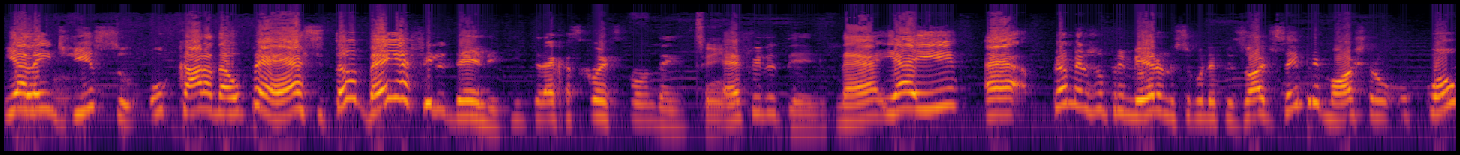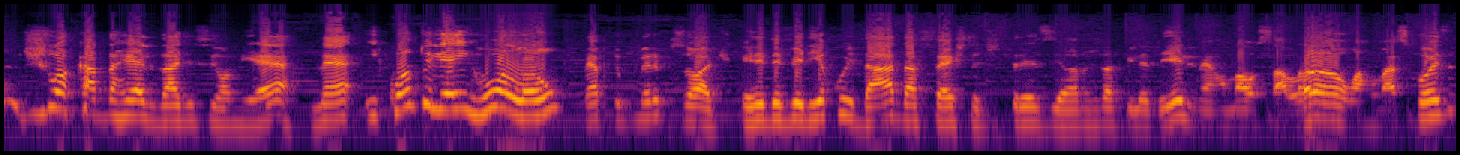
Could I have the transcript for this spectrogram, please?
E além disso, o cara da UPS também é filho dele, que entrega as correspondentes. Sim. É filho dele, né? E aí, é, pelo menos no primeiro, no segundo episódio, sempre mostram o quão deslocado da realidade esse homem é, né? E quanto ele é enrolão, né? Porque no primeiro episódio, ele deveria cuidar da festa de 13 anos da filha dele, né? Arrumar o salão, arrumar as coisas.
